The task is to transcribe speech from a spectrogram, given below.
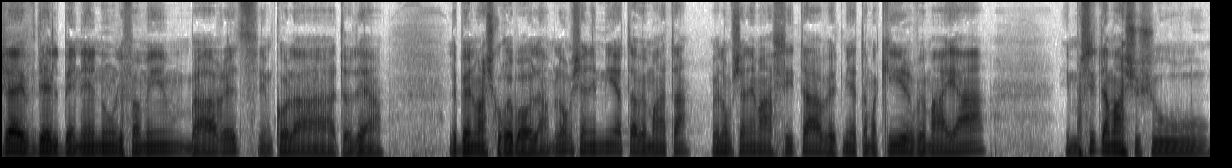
זה ההבדל בינינו לפעמים בארץ, עם כל ה... אתה יודע, לבין מה שקורה בעולם. לא משנה מי אתה ומה אתה, ולא משנה מה עשית ואת מי אתה מכיר ומה היה. אם עשית משהו שהוא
